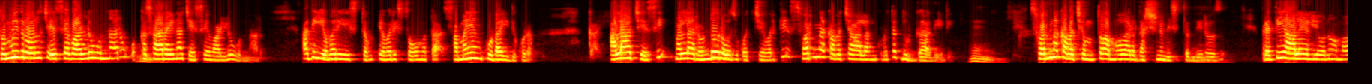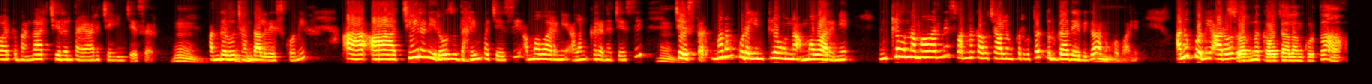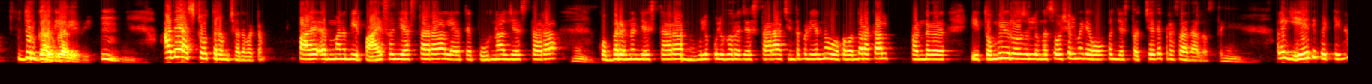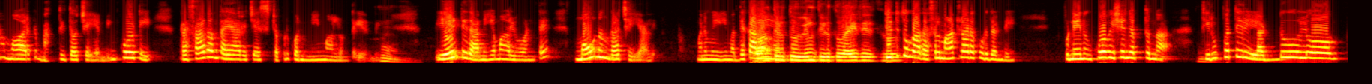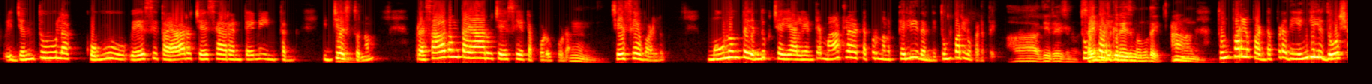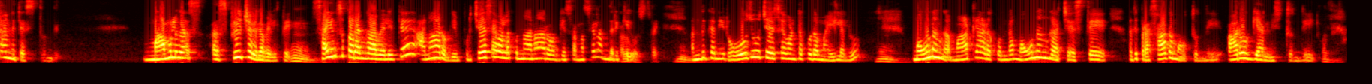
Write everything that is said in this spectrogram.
తొమ్మిది రోజులు చేసేవాళ్ళు ఉన్నారు ఒక్కసారైనా చేసేవాళ్ళు ఉన్నారు. అది ఎవరి ఇష్టం ఎవరి స్తోమత సమయం కూడా ఇది కూడా. అలా చేసి మళ్ళా రెండో రోజుకి వచ్చేవరకు స్వర్ణ కవచాలంకృత దుర్గాదేవి. స్వర్ణ కవచంతో అమ్మవారు దర్శనం ఇస్తుంది ఈరోజు. ప్రతి ఆలయంలోనూ అమ్మవారికి బంగారు చీరను తయారు చేయించేశారు. అందరూ చందాలు వేసుకొని ఆ ఆ చీరని రోజు ధరింపచేసి అమ్మవారిని అలంకరణ చేసి. చేస్తారు. మనం కూడా ఇంట్లో ఉన్న అమ్మవారిని ఇంట్లో ఉన్న అమ్మవారిని స్వర్ణ కవచాలంకృత దుర్గాదేవిగా. అనుకోవాలి అనుకొని ఆ రోజు స్వర్ణ కవచాలంకృత దుర్గాదేవి. అదే అష్టోత్తరం చదవటం పాయ మన మీరు పాయసం చేస్తారా లేకపోతే పూర్ణాలు చేస్తారా ఉమ్. కొబ్బరి అన్నం చేస్తారా నువ్వుల పులిహోర చేస్తారా చింతపండు ఎన్నో ఒక వంద రకాల పండగ ఈ తొమ్మిది రోజుల్లో సోషల్ మీడియా ఓపెన్ చేస్తే వచ్చేదే ప్రసాదాలు వస్తాయి. అలా ఏది పెట్టినా అమ్మవారికి భక్తితో చేయండి ఇంకోటి ప్రసాదం తయారు చేసేటప్పుడు కొన్ని నియమాలు ఉంటాయండి. ఏంటిది ఆ నియమాలు అంటే మౌనంగా చేయాలి. మనం ఈ మధ్య వాళ్ళని కాలంలో తిడుతూ వీళ్ళని తిడుతూ అయితే తిట్టుతూ కాదు అసలు మాట్లాడకూడదండి. ఇప్పుడు నేను ఇంకో విషయం చెప్తున్నా. తిరుపతి లడ్డూలో జంతువుల కొవ్వు వేసి తయారు చేశారంటేనే ఇంత ఇది చేస్తున్నాం. ప్రసాదం తయారు చేసేటప్పుడు కూడా. చేసేవాళ్ళు. మౌనంతో ఎందుకు చేయాలి అంటే మాట్లాడేటప్పుడు మనకు తెలియదండి తుంపర్లు పడతాయి. ఉమ్. తుంపర్లు పడ్డప్పుడు అది ఎంగిలి దోషాన్ని తెస్తుంది మామూలుగా స్పిరిచువల్గా వెళ్తే. సైన్స్ పరంగా వెళితే అనారోగ్యం ఇప్పుడు చేసే వాళ్ళకున్న అనారోగ్య సమస్యలు అందరికీ వస్తాయి ఉమ్. అందుకని రోజు చేసే వంట కూడా మహిళలు. మౌనంగా మాట్లాడకుండా మౌనంగా చేస్తే అది ప్రసాదం అవుతుంది ఆరోగ్యాన్ని ఇస్తుంది.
